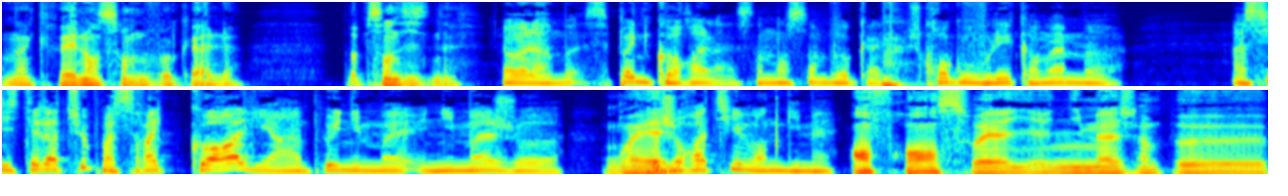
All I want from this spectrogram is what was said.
on a créé l'ensemble vocal Pop 119. Et Voilà, moi, c'est pas une chorale, hein, c'est un ensemble vocal. Je crois que vous voulez quand même euh, insister là-dessus, parce que c'est vrai que chorale, il y a un peu une, ima- une image euh, Ouais, péjorative entre guillemets. en France, ouais, il y a une image un peu euh,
